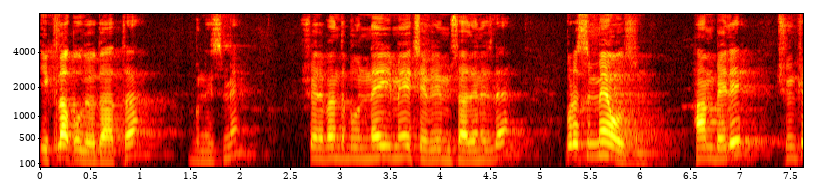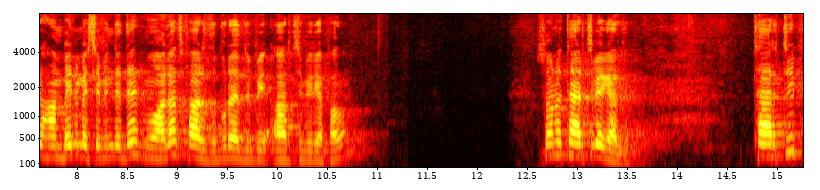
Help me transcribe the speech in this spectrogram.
İklap oluyordu hatta bunun ismi. Şöyle ben de bu neyi M'ye çevireyim müsaadenizle. Burası M olsun. Hanbeli. Çünkü Hanbeli mezhebinde de mualat farzdı. Buraya da bir artı bir yapalım. Sonra tertibe geldik. Tertip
